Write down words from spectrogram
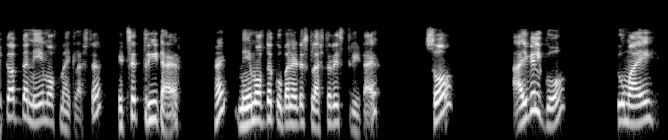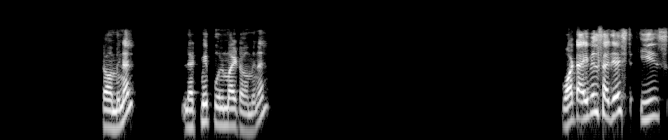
pick up the name of my cluster. It's a three tier, right? Name of the Kubernetes cluster is three tier. So I will go to my terminal. Let me pull my terminal. What I will suggest is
